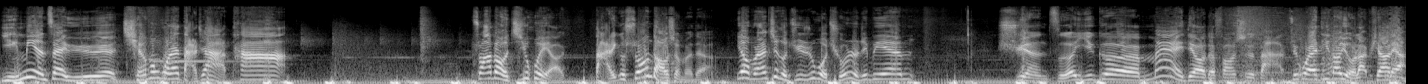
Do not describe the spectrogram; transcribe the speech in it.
赢面在于前锋过来打架，他抓到机会啊，打一个双倒什么的。要不然这个局如果求者这边选择一个卖掉的方式打，追过来第一刀有了，漂亮。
